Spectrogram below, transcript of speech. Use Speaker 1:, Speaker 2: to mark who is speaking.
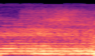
Speaker 1: Thanks.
